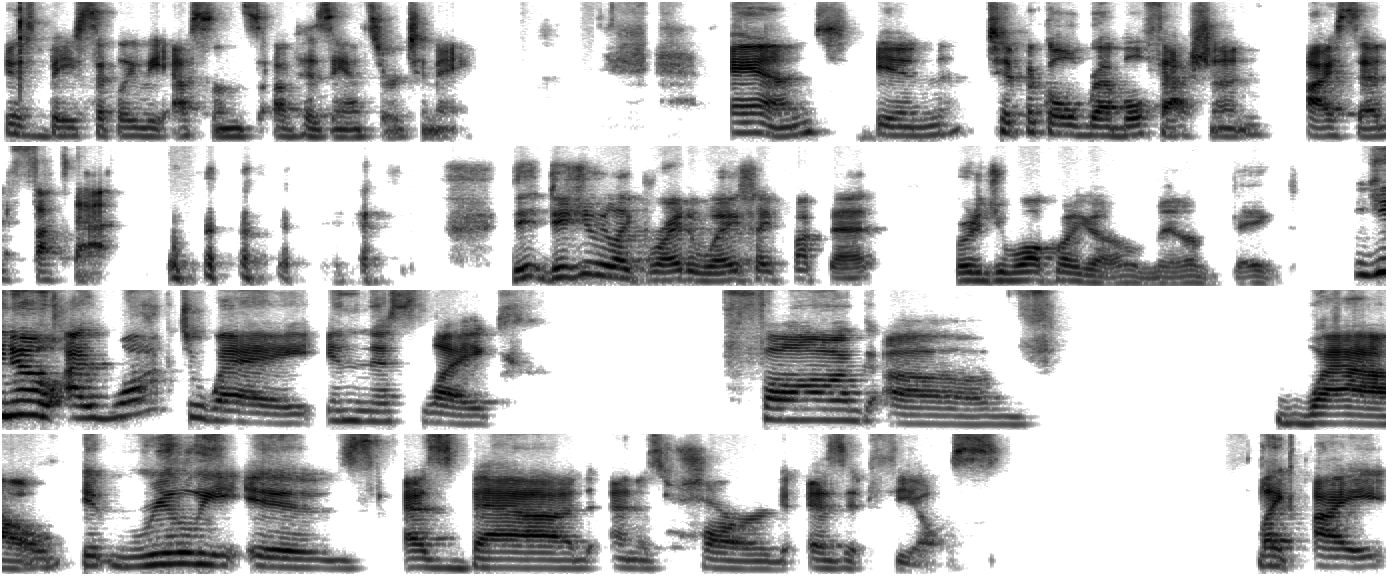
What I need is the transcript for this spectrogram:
Is basically the essence of his answer to me. And in typical rebel fashion, I said, fuck that. did, did you like right away say fuck that? Or did you walk away and go, oh man, I'm baked? You know, I walked away in this like fog of, wow, it really is as bad and as hard as it feels. Like I,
